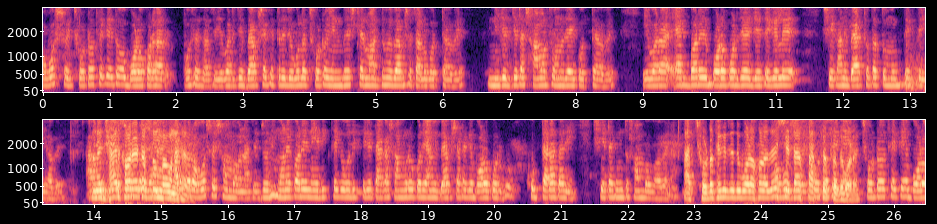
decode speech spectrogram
অবশ্যই। ছোট থেকে তো বড় করার প্রসেস আছে। এবার যে ব্যবসা ক্ষেত্রে যেগুলো ছোট ইনভেস্টের মাধ্যমে ব্যবসা চালু করতে হবে নিজের যেটা সামর্থ্য অনুযায়ী করতে হবে। এবার একবারে বড় পর্যায়ে যেতে গেলে সেখানে ব্যর্থতার তো মুখ দেখতেই হবে। মানে একটা সম্ভাবনা অবশ্যই সম্ভাবনা আছে। যদি মনে করেন এদিক থেকে ওদিক থেকে টাকা সংগ্রহ করে আমি ব্যবসাটাকে বড় করব খুব তাড়াতাড়ি সেটা কিন্তু সম্ভব হবে না। আর ছোট থেকে যদি বড় করা যায় সেটা সাকসেস হতে পারে। ছোট থেকে বড়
